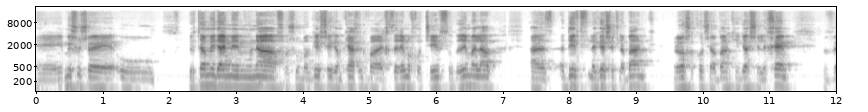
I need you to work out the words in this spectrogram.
אה, מישהו שהוא יותר מדי ממונף, או שהוא מרגיש שגם ככה כבר ההחזרים החודשיים סוגרים עליו, אז עדיף לגשת לבנק, ולא לחכות שהבנק ייגש אליכם. ו,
